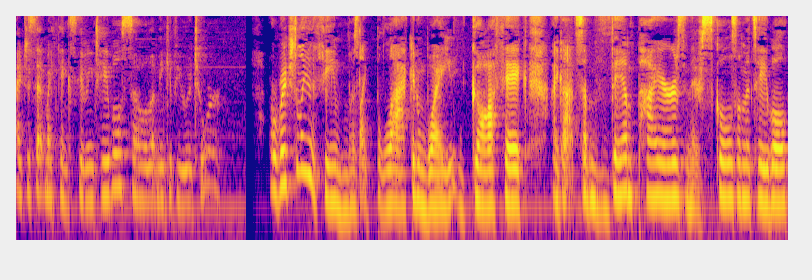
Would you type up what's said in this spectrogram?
I just set my Thanksgiving table, so let me give you a tour. Originally, the theme was like black and white, gothic. I got some vampires and their skulls on the table.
